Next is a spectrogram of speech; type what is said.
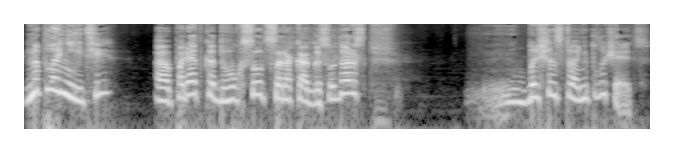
На планете а, порядка 240 государств большинства не получается.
